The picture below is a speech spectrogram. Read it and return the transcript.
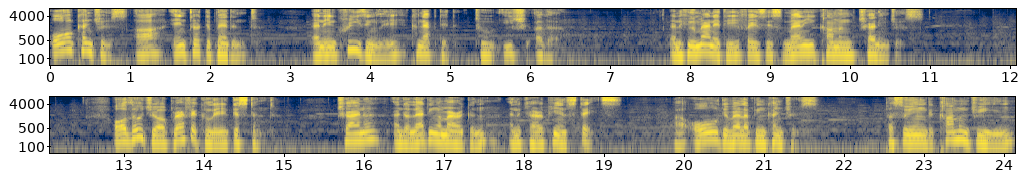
All countries are interdependent and increasingly connected to each other and humanity faces many common challenges. Although geographically distant, China and the Latin American and Caribbean states are all developing countries pursuing the common dream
